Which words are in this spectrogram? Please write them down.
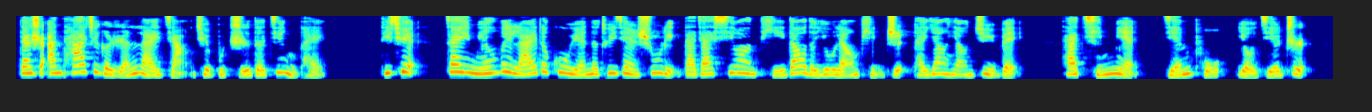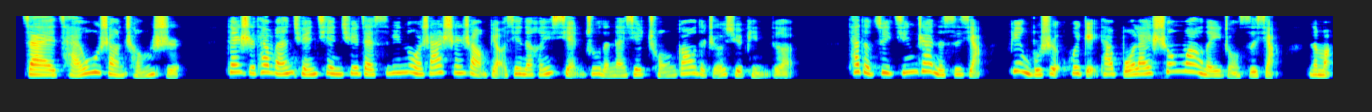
但是按他这个人来讲，却不值得敬佩。的确，在一名未来的雇员的推荐书里，大家希望提到的优良品质，他样样具备。他勤勉、简朴、有节制，在财务上诚实。但是他完全欠缺在斯宾诺莎身上表现得很显著的那些崇高的哲学品德。他的最精湛的思想，并不是会给他博来声望的一种思想，那么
